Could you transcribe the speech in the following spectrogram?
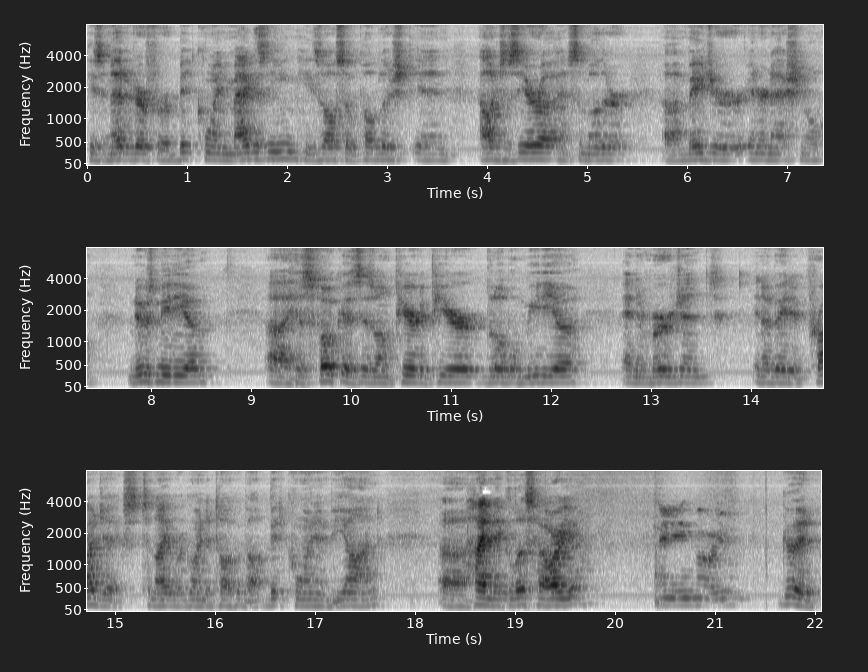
He's an editor for Bitcoin Magazine. He's also published in Al Jazeera and some other uh, major international news media. Uh, his focus is on peer-to-peer -peer global media and emergent innovative projects. Tonight we're going to talk about Bitcoin and beyond. Uh, hi, Nicolas, How are you? How are you? Good.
